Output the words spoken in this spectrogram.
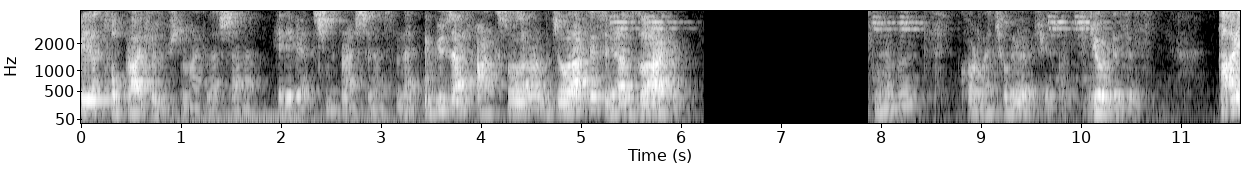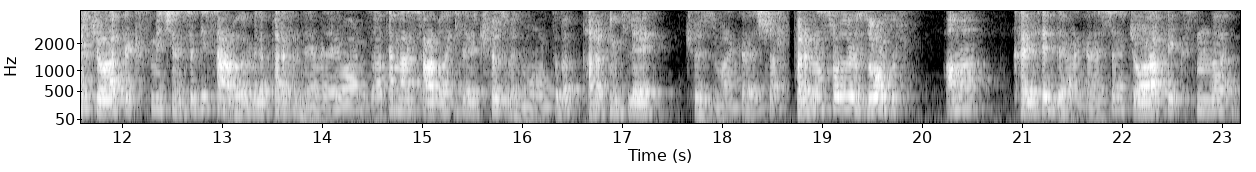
Bir de toprağı çözmüştüm arkadaşlar ben edebiyat için branş denemesinde. Güzel farklı sorular var coğrafyası biraz zor artık. Böyle korna çalıyor ya şey. Gidiyor bir de ses. Tarih coğrafya kısmı için ise bir sarbalın bir de parafın denemeleri vardı zaten. Ben sarbalınkileri çözmedim o noktada. Parafinkileri çözdüm arkadaşlar. Parafın soruları zordur ama kalitelidir arkadaşlar. Coğrafya kısmında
